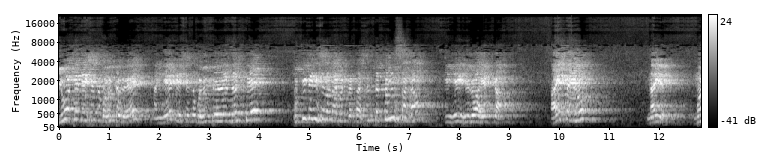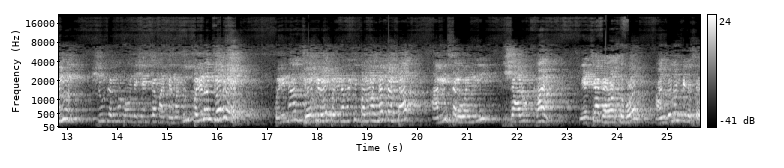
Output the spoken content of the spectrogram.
युवक हे देशाचं भवितव्य आहे. आणि हे देशाचं भवितव्य जर ते चुकीच्या दिशेला डायव्हर्ट करत असतील तर तुम्हीच सांगा की हे हिरो आहेत का? आहेत का हिरो नाहीये. म्हणून शिवधर्म फाउंडेशनच्या माध्यमातून परिणाम जो परिणाम जो परिणामाची पर्वा न करता आम्ही सर्वांनी शाहरुख खान याच्या घरासमोर आंदोलन केलं सर.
